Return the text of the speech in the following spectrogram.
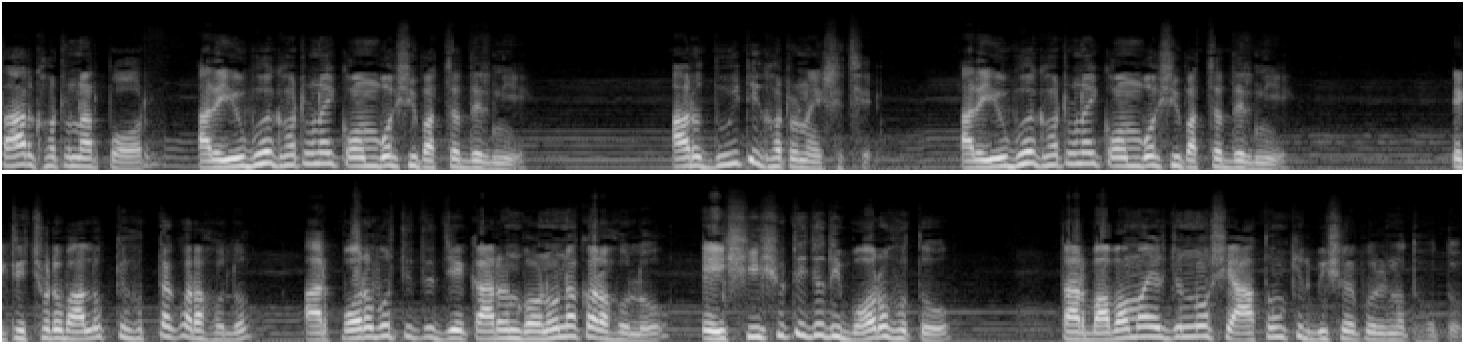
তার ঘটনার পর আর এই উভয় ঘটনায় কম বয়সী বাচ্চাদের নিয়ে। আরও দুইটি ঘটনা এসেছে। আর এই উভয় ঘটনায় কম বয়সী বাচ্চাদের নিয়ে। একটি ছোট বালককে হত্যা করা হলো, আর পরবর্তীতে যে কারণ বর্ণনা করা হলো, এই শিশুটি যদি বড় হতো, তার বাবা মায়ের জন্য সে আতঙ্কের বিষয়ে পরিণত হতো।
